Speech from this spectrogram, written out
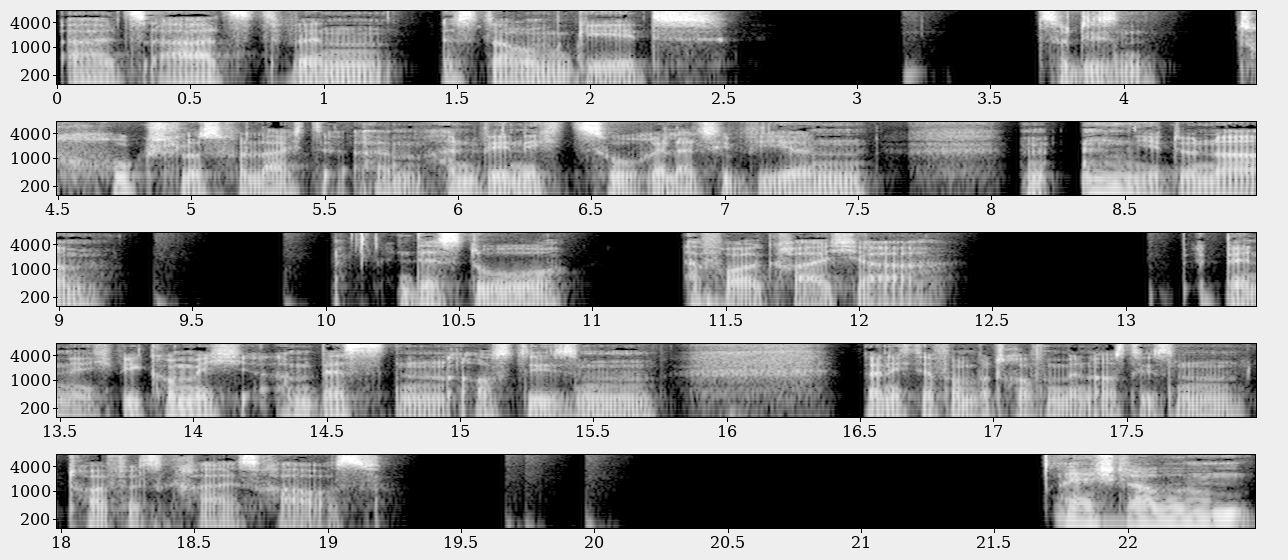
als Arzt, wenn es darum geht, zu diesem Trugschluss vielleicht ähm, ein wenig zu relativieren? Je dünner, desto erfolgreicher bin ich? Wie komme ich am besten aus diesem, wenn ich davon betroffen bin, aus diesem Teufelskreis raus? Ja, ich glaube,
